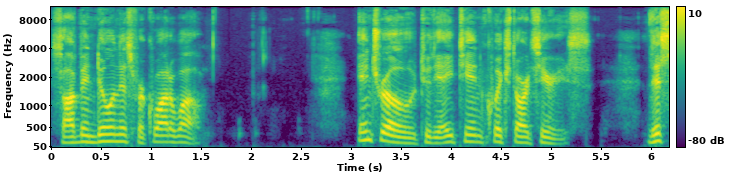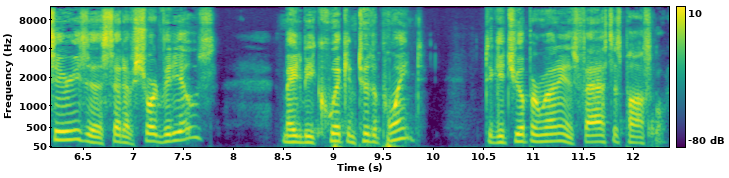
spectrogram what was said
So I've been doing this for quite a while. Intro to the A10 Quick Start series. This series is a set of short videos made to be quick and to the point to get you up and running as fast as possible.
